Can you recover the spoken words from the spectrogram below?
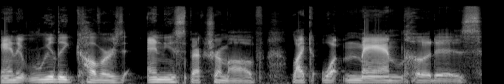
and it really covers any spectrum of like what manhood is.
